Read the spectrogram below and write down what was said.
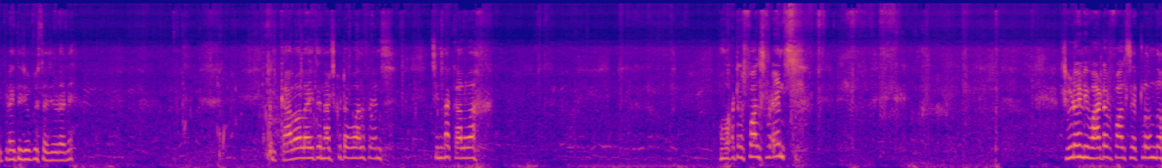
ఇప్పుడైతే చూపిస్తా చూడండి. ఈ కాలువలో అయితే నడుచుకుంటూ పోవాలి ఫ్రెండ్స్. చిన్న కాలువ. వాటర్ ఫాల్స్ ఫ్రెండ్స్ చూడండి వాటర్ ఫాల్స్ ఎట్లా ఉందో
